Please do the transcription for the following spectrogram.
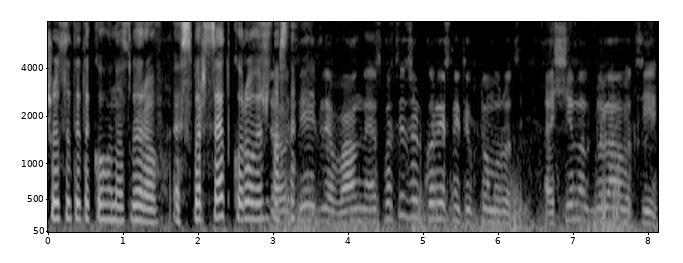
Що це ти такого назбирав? Есперсет, корови ж у нас не. Це для ванни. Аспартит же корисний ти в тому році. А ще назбирала ці.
